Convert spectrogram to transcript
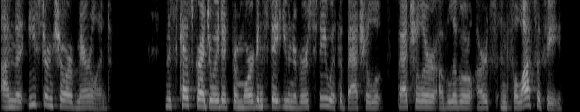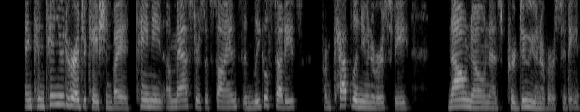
on the eastern shore of Maryland. Ms. Kess graduated from Morgan State University with a Bachelor, Bachelor of Liberal Arts in Philosophy and continued her education by attaining a Master's of Science in Legal Studies from Kaplan University, now known as Purdue University.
